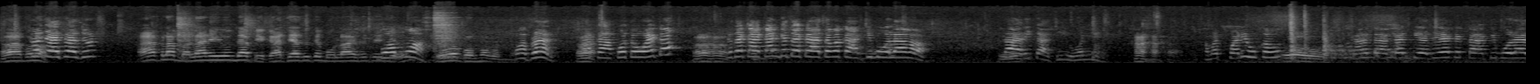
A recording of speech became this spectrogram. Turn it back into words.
હા બોલો. જાય છે અર્જુન? હા પેલા બલાની ઉદા ભેગા થયા છે તે બોલાવે છે તે ગોમો ગોમો ગોમો આ કાકો તો હોય કા હા હા. કે તારા કે કાકી? તારી કાકી હોને હા હા હા. સમજ પડી હું કહું. તારા કાકાને કહેજે કે કાકી બોલા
